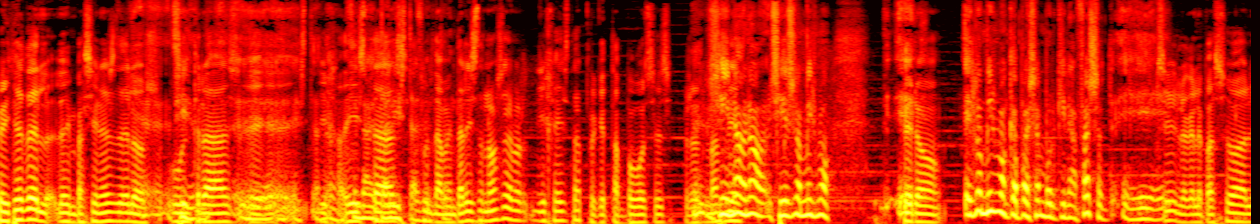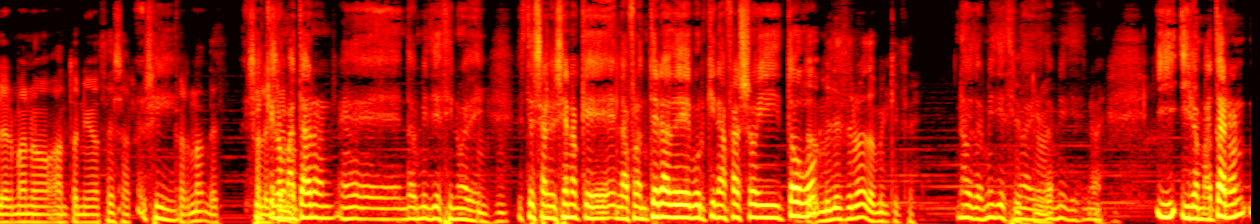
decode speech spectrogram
Pero dices de las invasiones de los Eh, sí, ultras eh, eh, esta- yihadistas, fundamentalistas, fundamentalistas, no vamos a llamar yihadistas porque tampoco es pero es más sí, bien- no, no, sí es lo mismo. Eh, Pero es lo mismo que ha pasado en Burkina Faso. eh, sí, lo que le pasó al hermano Antonio César sí, Fernández. sí, que lo mataron eh, en 2019. Ujú. Este salesiano que en la frontera de Burkina Faso y Togo. 2019 2015. No, 2019, 19. 2019. Y, y lo mataron.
